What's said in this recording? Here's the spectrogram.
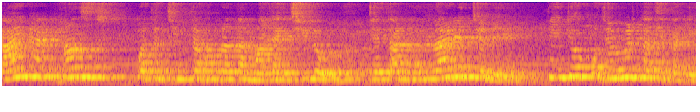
টাইম অ্যাডভান্সড কত চিন্তাভাবনা তার মাথায় ছিল যে তার মূল্যায়নের জন্যে তৃতীয় প্রজন্মের কাছে তাকে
